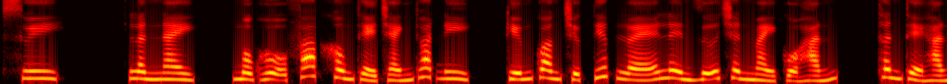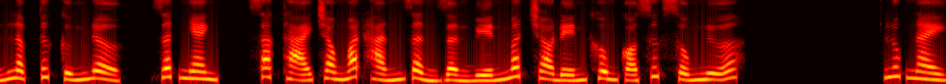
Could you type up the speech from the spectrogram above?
Suy! Lần này, một hộ pháp không thể tránh thoát đi, kiếm quang trực tiếp lóe lên giữa chân mày của hắn, thân thể hắn lập tức cứng đờ, rất nhanh, sắc thái trong mắt hắn dần dần biến mất cho đến không có sức sống nữa. Lúc này,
